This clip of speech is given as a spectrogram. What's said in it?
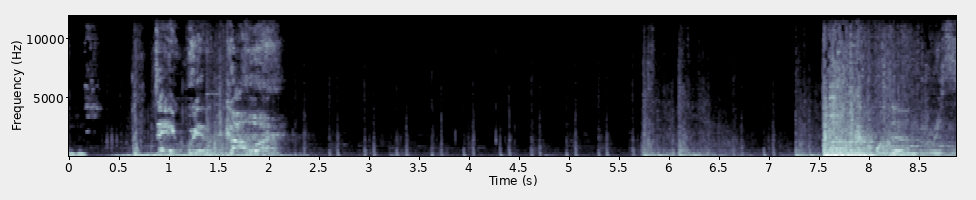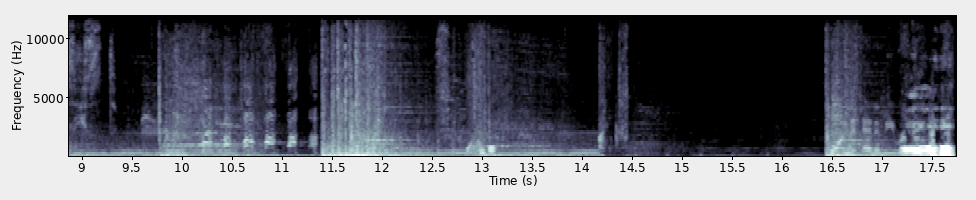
Do this. They will cover. Don't resist. Enemy remaining. Oh!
